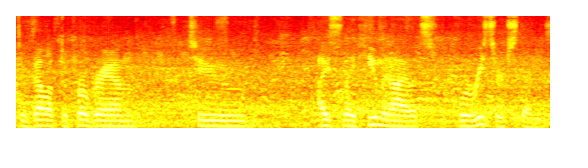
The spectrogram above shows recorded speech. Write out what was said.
developed a program to isolate human islets for research studies,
